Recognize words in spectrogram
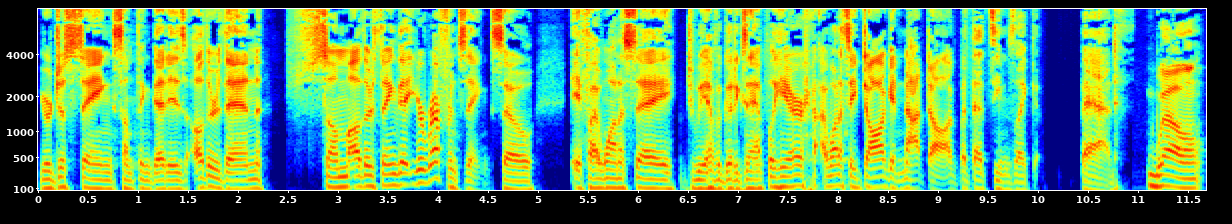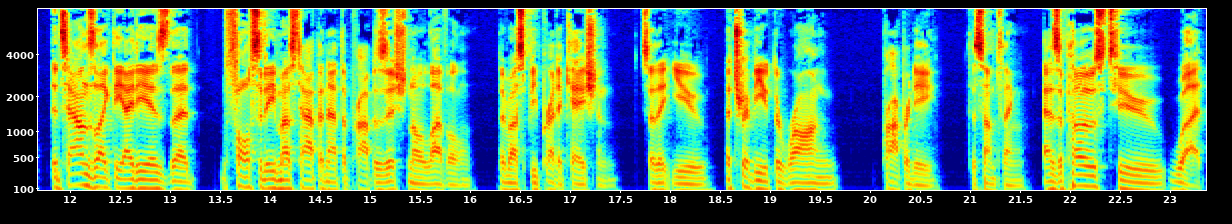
You're just saying something that is other than some other thing that you're referencing. So if I want to say, do we have a good example here? I want to say dog and not dog, but that seems like bad. Well, it sounds like the idea is that falsity must happen at the propositional level. There must be predication so that you attribute the wrong property to something as opposed to what?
